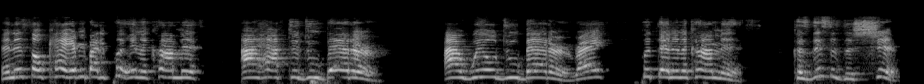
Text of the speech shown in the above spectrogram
And it's okay. Everybody put in the comments, I have to do better. I will do better, right? Put that in the comments. Because this is the shift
